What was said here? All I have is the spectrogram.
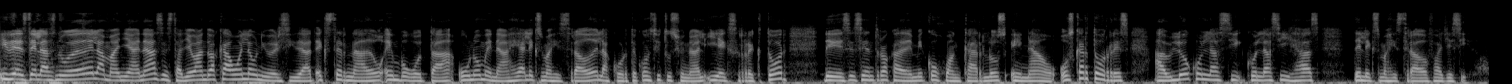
Y desde las 9 de la mañana se está llevando a cabo en la Universidad Externado en Bogotá un homenaje al exmagistrado de la Corte Constitucional y exrector de ese centro académico Juan Carlos Henao. Oscar Torres habló con las, con las hijas del exmagistrado fallecido.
